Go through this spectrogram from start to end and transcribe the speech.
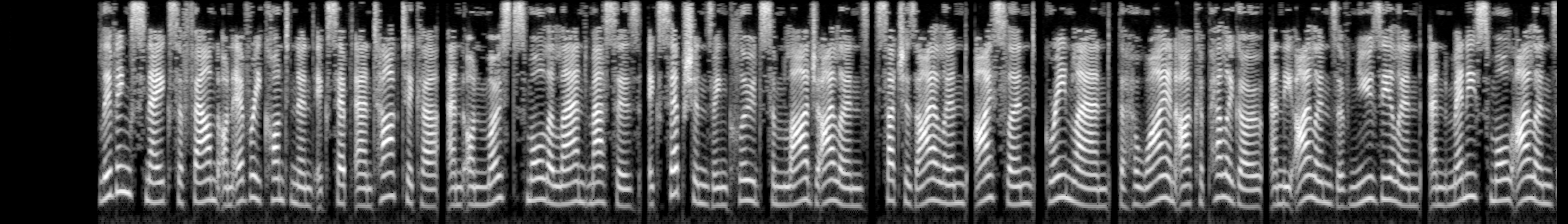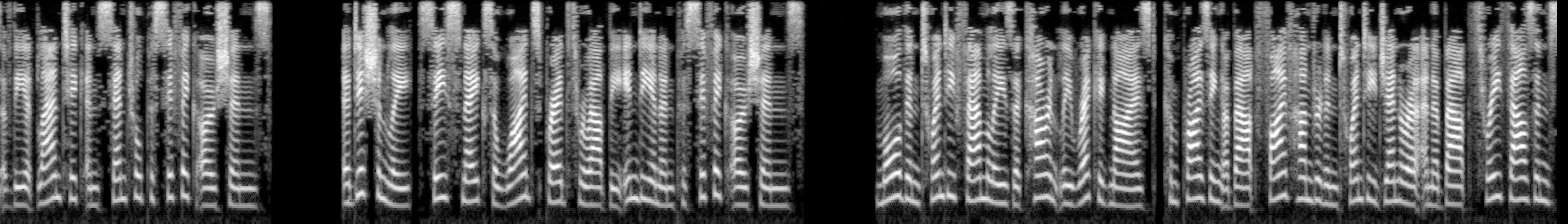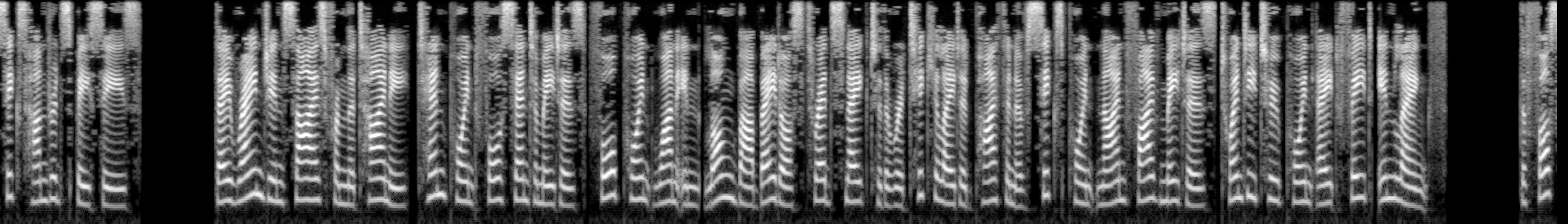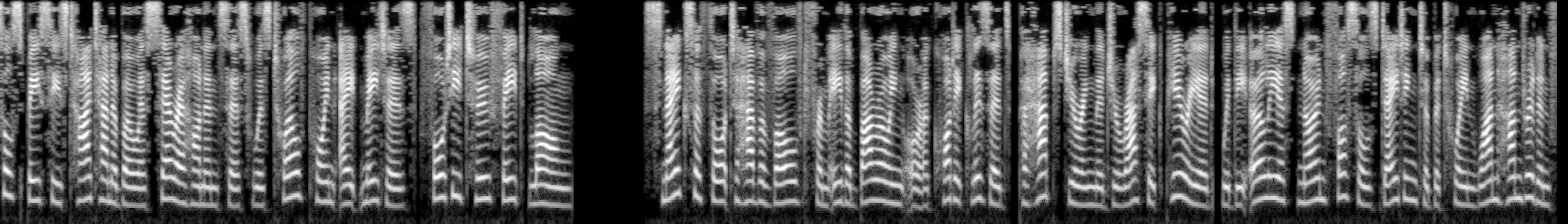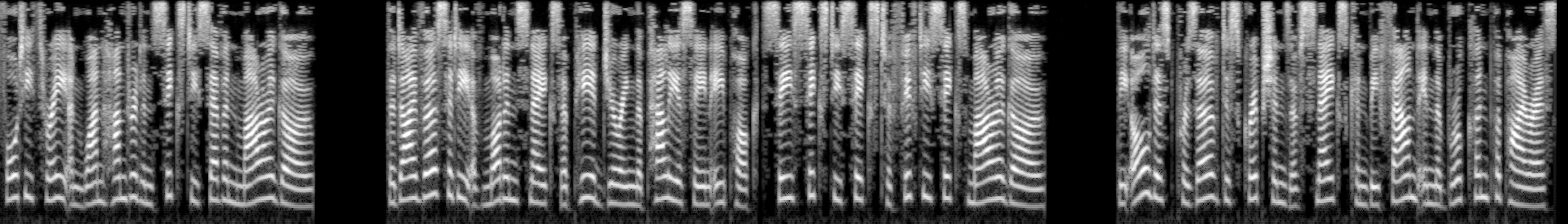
Living snakes are found on every continent except Antarctica, and on most smaller land masses. Exceptions include some large islands, such as Ireland, Iceland, Greenland, the Hawaiian archipelago, and the islands of New Zealand, and many small islands of the Atlantic and Central Pacific Oceans. Additionally, sea snakes are widespread throughout the Indian and Pacific Oceans. More than 20 families are currently recognized, comprising about 520 genera and about 3,600 species. They range in size from the tiny 10.4 cm (4.1 in) long Barbados thread snake to the reticulated python of 6.95 meters (22.8 feet) in length. The fossil species Titanoboa cerrejonensis was 12.8 meters (42 feet) long. Snakes are thought to have evolved from either burrowing or aquatic lizards, perhaps during the Jurassic period, with the earliest known fossils dating to between 143 and 167 ma ago. The diversity of modern snakes appeared during the Paleocene epoch c. 66 to 56 ma ago. The oldest preserved descriptions of snakes can be found in the Brooklyn Papyrus.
